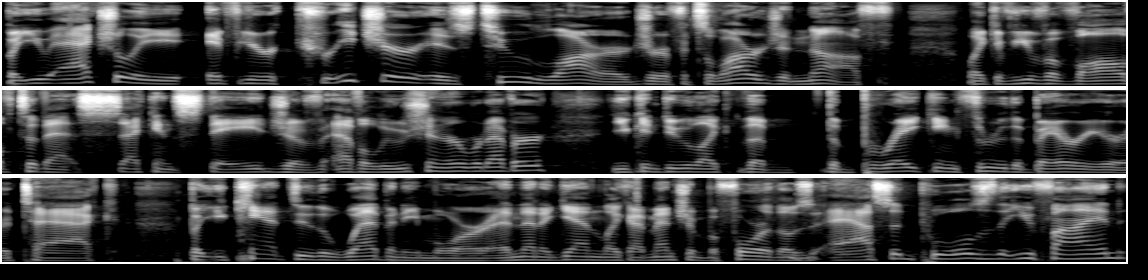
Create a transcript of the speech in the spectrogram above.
But you actually, if your creature is too large, or if it's large enough, like if you've evolved to that second stage of evolution or whatever, you can do like the the breaking through the barrier attack, but you can't do the web anymore. And then again, like I mentioned before, those hmm. acid pools that you find,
